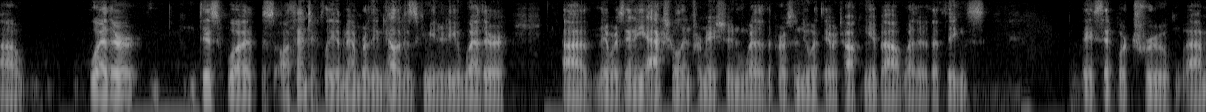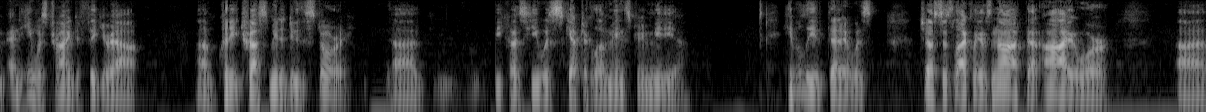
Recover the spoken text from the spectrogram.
uh, whether this was authentically a member of the intelligence community, whether uh, there was any actual information, whether the person knew what they were talking about, whether the things they said were true. Um, and he was trying to figure out um, could he trust me to do the story? Uh, because he was skeptical of mainstream media. He believed that it was just as likely as not that I or uh,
